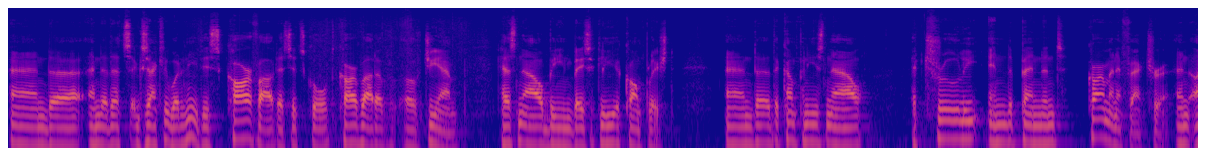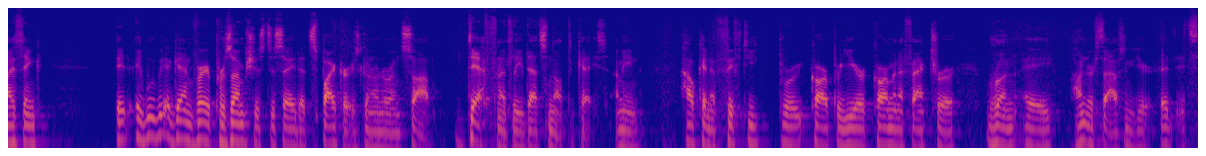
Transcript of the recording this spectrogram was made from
and, uh, and that's exactly what it needs. This carve out, as it's called, carve out of, of GM, has now been basically accomplished. And uh, the company is now a truly independent car manufacturer. And I think it, it would be, again, very presumptuous to say that Spyker is going to run Saab. Definitely that's not the case. I mean, how can a 50 per car per year car manufacturer run a 100,000 year? It, it's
